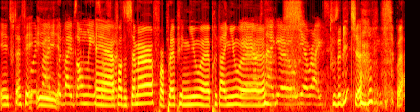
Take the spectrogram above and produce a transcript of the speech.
Et tout à fait. Good et vibes, vibes only. Uh, for the summer, for prepping you, uh, preparing you. Uh, to the beach. voilà.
